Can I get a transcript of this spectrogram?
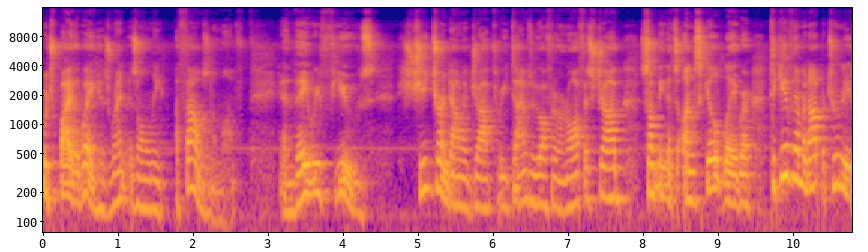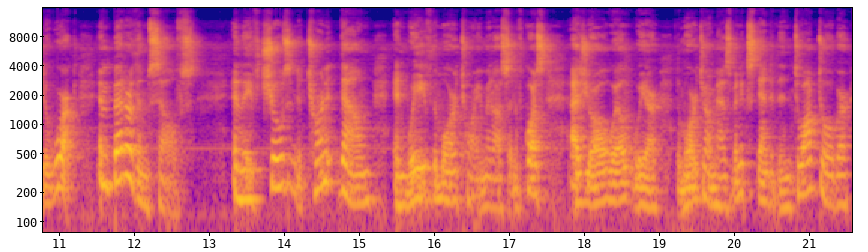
which by the way, his rent is only 1000 a month. And they refuse she turned down a job three times. We offered her an office job, something that's unskilled labor, to give them an opportunity to work and better themselves. And they've chosen to turn it down and waive the moratorium at us. And of course, as you're all well aware, the moratorium has been extended into October,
